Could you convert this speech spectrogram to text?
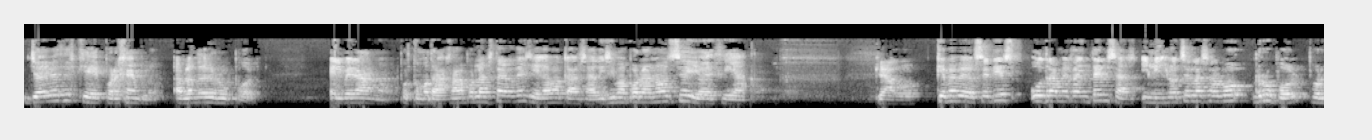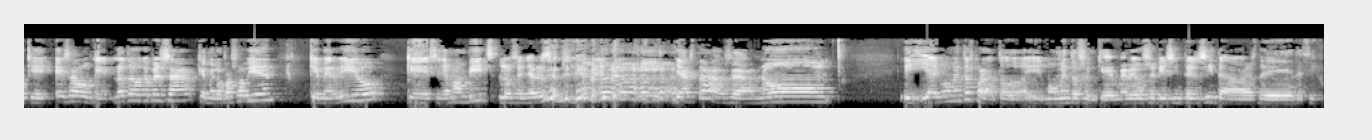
yo hay veces que, por ejemplo, hablando de RuPaul, el verano, pues como trabajaba por las tardes, llegaba cansadísima por la noche y yo decía, ¿Qué hago? que me veo series ultra mega intensas y mis noches las salvo RuPaul porque es algo que no tengo que pensar, que me lo paso bien, que me río, que se llaman bitch, los señores entre y ya está, o sea, no... Y, y hay momentos para todo, hay momentos en que me veo series intensitas de decir...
